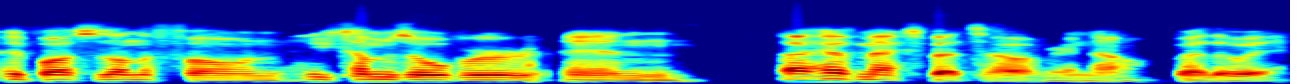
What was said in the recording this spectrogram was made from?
pit boss is on the phone. He comes over, and I have max bets out right now, by the way.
